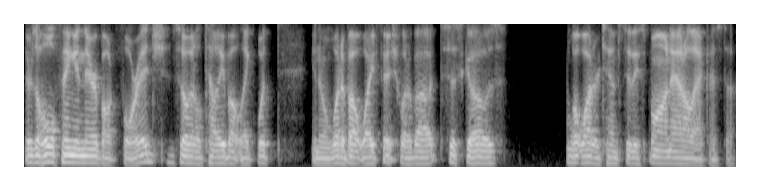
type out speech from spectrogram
There's a whole thing in there about forage, so it'll tell you about like what you know, what about whitefish, what about ciscoes, what water temps do they spawn at, all that kind of stuff.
